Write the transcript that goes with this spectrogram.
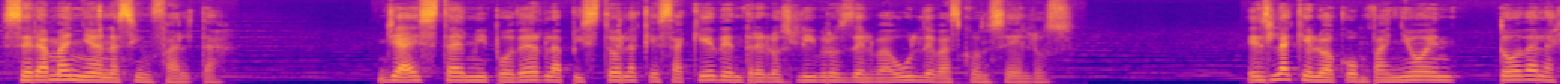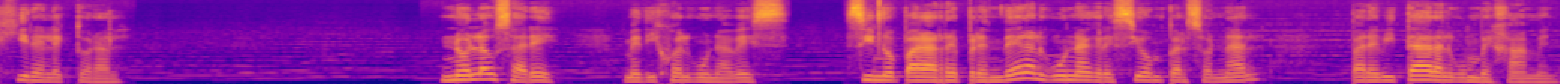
Será mañana sin falta. Ya está en mi poder la pistola que saqué de entre los libros del baúl de Vasconcelos. Es la que lo acompañó en toda la gira electoral. No la usaré, me dijo alguna vez, sino para reprender alguna agresión personal, para evitar algún vejamen.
